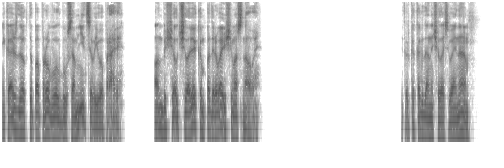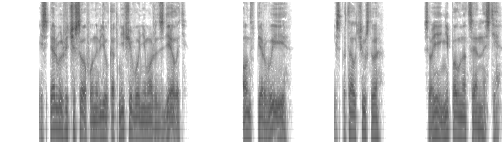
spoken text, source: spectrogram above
и каждого, кто попробовал бы усомниться в его праве, он бы счел человеком, подрывающим основы. И только когда началась война, и с первых же часов он увидел, как ничего не может сделать, он впервые испытал чувство своей неполноценности,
